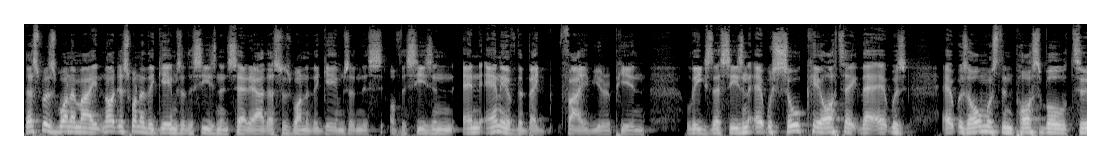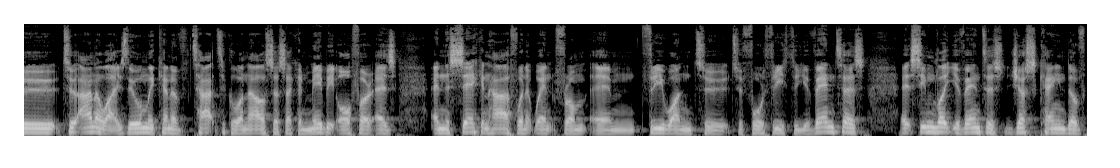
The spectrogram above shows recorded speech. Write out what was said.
this was one of my, not just one of the games of the season in Serie A, this was one of the games in this, of the season in any of the big five European leagues this season. It was so chaotic that it was, it was almost impossible to, to analyse. The only kind of tactical analysis I can maybe offer is in the second half when it went from, um, 3-1 to, to 4-3 to Juventus. It seemed like Juventus just kind of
